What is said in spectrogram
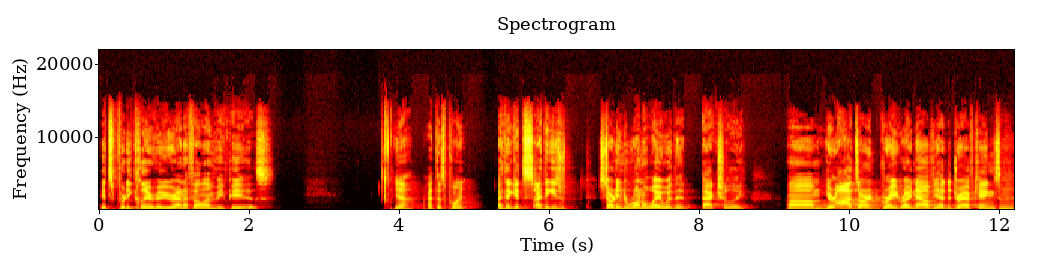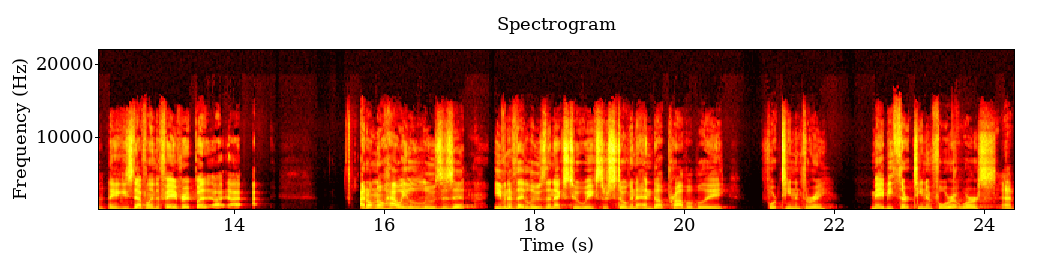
it's pretty clear who your NFL MVP is. yeah, at this point. I think it's I think he's starting to run away with it actually. Um, your odds aren't great right now if you head to DraftKings. Hmm. I think he's definitely the favorite, but I, I I don't know how he loses it. Even if they lose the next two weeks, they're still going to end up probably fourteen and three, maybe thirteen and four at worst. At,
